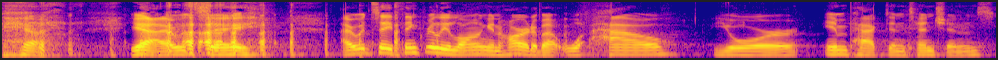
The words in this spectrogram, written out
yeah, yeah. I would say, I would say, think really long and hard about wh- how your impact intentions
